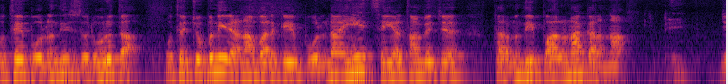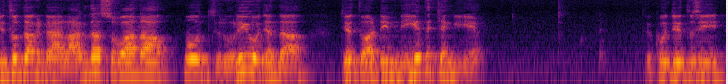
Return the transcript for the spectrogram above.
ਉਥੇ ਬੋਲਣ ਦੀ ਜ਼ਰੂਰਤ ਆ। ਉਥੇ ਚੁੱਪ ਨਹੀਂ ਰਹਿਣਾ ਬਲਕਿ ਬੋਲਣਾ ਹੀ ਸਹੀ ਅਰਥਾਂ ਵਿੱਚ ਧਰਮ ਦੀ ਪਾਲਣਾ ਕਰਨਾ। ਠੀਕ। ਜਿੱਥੋਂ ਤੱਕ ਡਾਇਲਾਗ ਦਾ ਸਵਾਲ ਆ ਉਹ ਜ਼ਰੂਰੀ ਹੋ ਜਾਂਦਾ ਜੇ ਤੁਹਾਡੀ ਨੀਅਤ ਚੰਗੀ ਆ। ਦੇਖੋ ਜੇ ਤੁਸੀਂ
